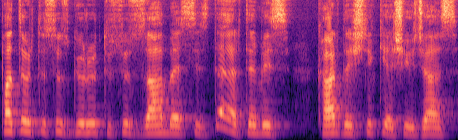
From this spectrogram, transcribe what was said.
patırtısız, gürültüsüz, zahmetsiz, tertemiz kardeşlik yaşayacağız,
